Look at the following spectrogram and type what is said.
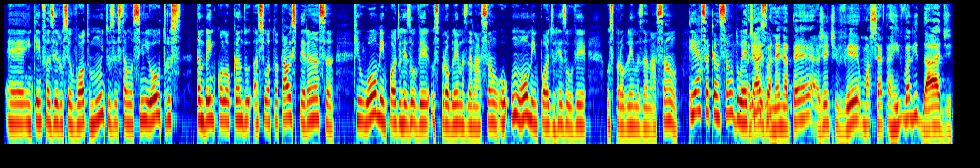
é, em quem fazer o seu voto, muitos estão assim, e outros também colocando a sua total esperança que o homem pode resolver os problemas da nação, ou um homem pode resolver os problemas da nação. E essa canção do Edilson... Aliás, Vanene, até a gente vê uma certa rivalidade,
